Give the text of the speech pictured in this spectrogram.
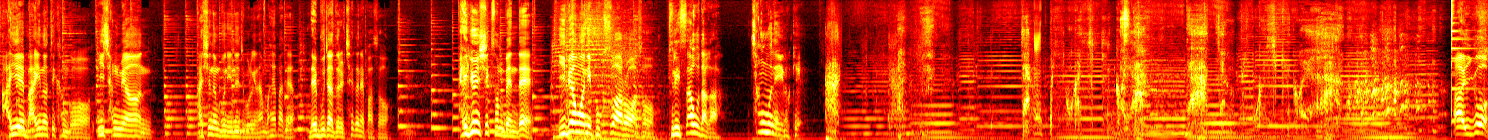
아예 마이너틱한 거 이 장면 아시는 분 있는지 모르겠는데 한번 해봐도 돼요? 내부자들을 최근에 봐서 백윤식 선배인데 이병헌이 복수하러 와서 둘이 싸우다가 창문에 이렇게 아 이거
